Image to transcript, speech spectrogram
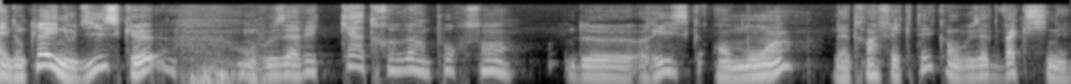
Et donc là, ils nous disent que vous avez 80% de risque en moins d'être infecté quand vous êtes vacciné.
